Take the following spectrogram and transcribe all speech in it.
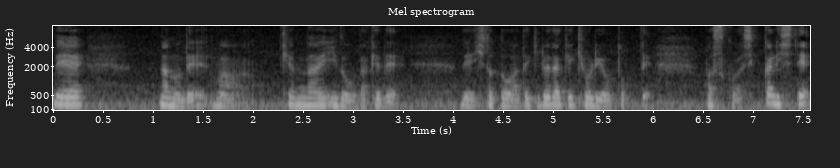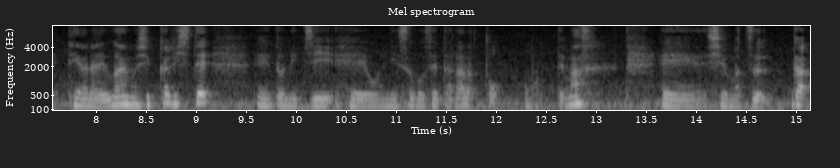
でなのでまあ県内移動だけでで人とはできるだけ距離をとってマスクはしっかりして手洗いうがいもしっかりして、えー、土日平穏に過ごせたらと思ってます、えー、週末が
